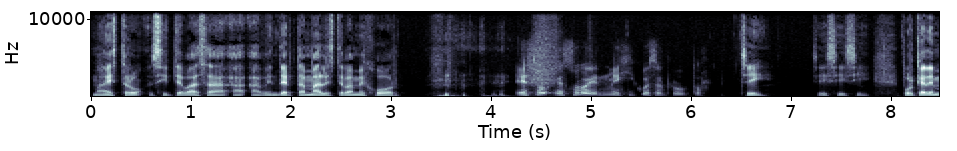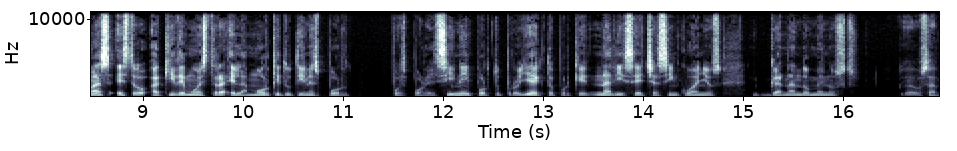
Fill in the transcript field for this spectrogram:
maestro, si te vas a, a vender tamales, te va mejor. Eso, eso en México es el productor. Sí, Sí, sí, sí. Porque además esto aquí demuestra el amor que tú tienes por, pues, por el cine y por tu proyecto, porque nadie se echa cinco años ganando menos, o sea,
